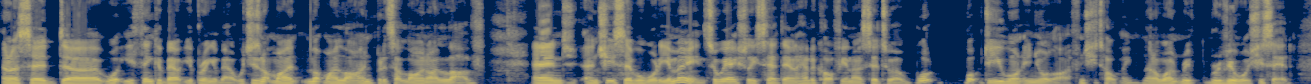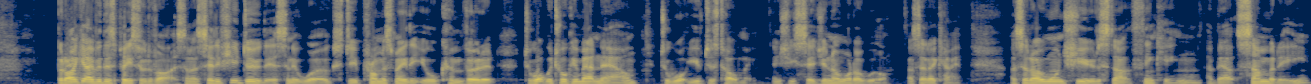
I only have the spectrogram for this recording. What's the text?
and I said, uh, "What you think about, you bring about," which is not my not my line, but it's a line I love. And and she said, "Well, what do you mean?" So we actually sat down, had a coffee, and I said to her, "What what do you want in your life?" And she told me, and I won't re- reveal what she said. But I gave her this piece of advice, and I said, "If you do this and it works, do you promise me that you'll convert it to what we're talking about now to what you've just told me?" And she said, "You know what? I will." I said, "Okay." I said, "I want you to start thinking about somebody,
